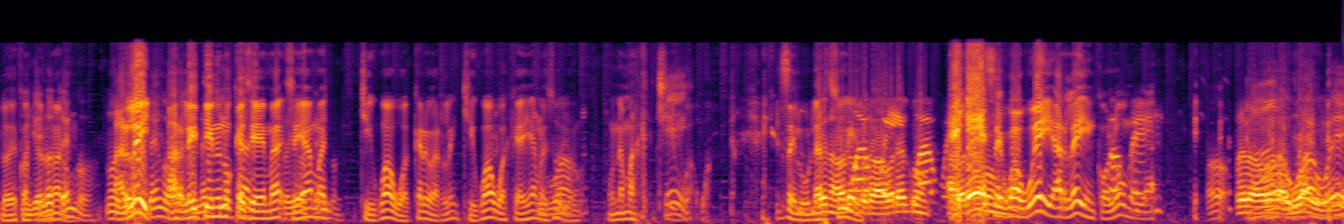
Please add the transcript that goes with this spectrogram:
lo Yo descontinuaron. lo tengo. No, yo Arley, lo tengo, Arley no tiene uno que se llama, se llama. Chihuahua, creo, Arley. Chihuahua es que se llama el Chihuahua. suyo. Una marca Chihuahua. El celular Bueno, suyo. pero ahora con- ahora Ese con- Huawei, Arley, en Colombia. Pero ahora Ah, Huawei, Huawei.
